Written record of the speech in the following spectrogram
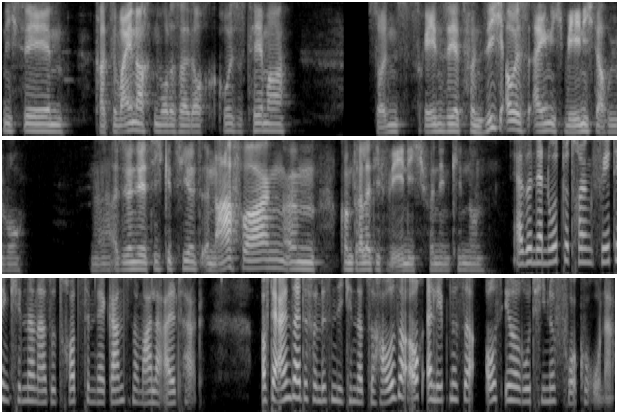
nicht sehen. Gerade zu Weihnachten war das halt auch großes Thema. Sonst reden sie jetzt von sich aus eigentlich wenig darüber. Ja, also wenn sie jetzt nicht gezielt äh, nachfragen, ähm, kommt relativ wenig von den Kindern. Also in der Notbetreuung fehlt den Kindern also trotzdem der ganz normale Alltag. Auf der einen Seite vermissen die Kinder zu Hause auch Erlebnisse aus ihrer Routine vor Corona.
